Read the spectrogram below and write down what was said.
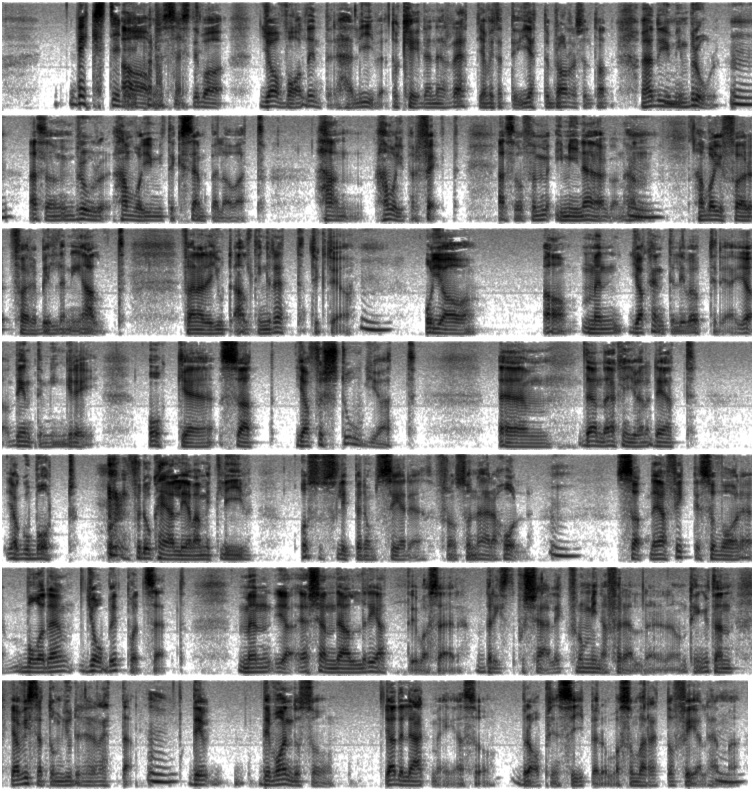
växt i dig ja, på något precis. sätt. Det var, jag valde inte det här livet. Okej, den är rätt. Jag vet att det är jättebra resultat. Och jag hade ju mm. min bror. Mm. Alltså min bror, han var ju mitt exempel av att han, han var ju perfekt. Alltså för, i mina ögon. Han, mm. han var ju för, förebilden i allt. För han hade gjort allting rätt tyckte jag. Mm. Och jag, ja, men jag kan inte leva upp till det. Jag, det är inte min grej. Och eh, så att jag förstod ju att eh, det enda jag kan göra det är att jag går bort. För då kan jag leva mitt liv och så slipper de se det från så nära håll. Mm. Så att när jag fick det så var det både jobbigt på ett sätt men jag, jag, kände aldrig att det var så här brist på kärlek från mina föräldrar eller någonting. Utan jag visste att de gjorde det rätta. Mm. Det, det var ändå så. Jag hade lärt mig alltså, bra principer och vad som var rätt och fel hemma. Mm.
